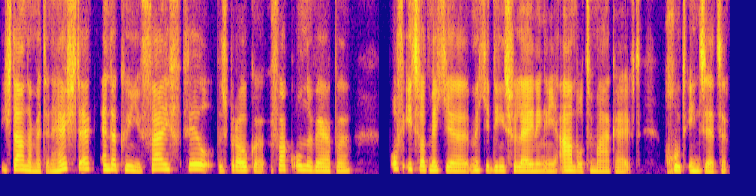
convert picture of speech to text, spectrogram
Die staan daar met een hashtag en daar kun je vijf veel besproken vakonderwerpen of iets wat met je, met je dienstverlening en je aanbod te maken heeft, goed inzetten.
